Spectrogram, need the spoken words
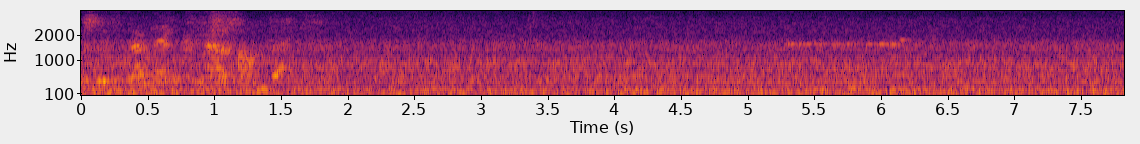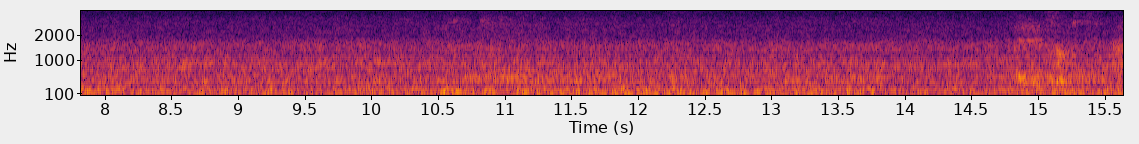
Przystanek na żądanie. Hercogista.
